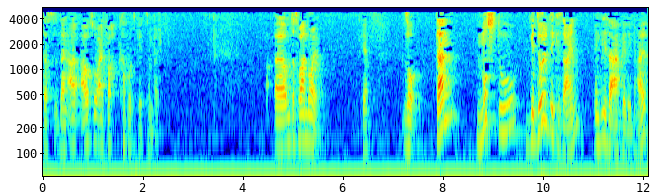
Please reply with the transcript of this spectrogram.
dass dein Auto einfach kaputt geht zum Beispiel. Äh, und das war neu. Okay. So, dann musst du geduldig sein in dieser Angelegenheit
